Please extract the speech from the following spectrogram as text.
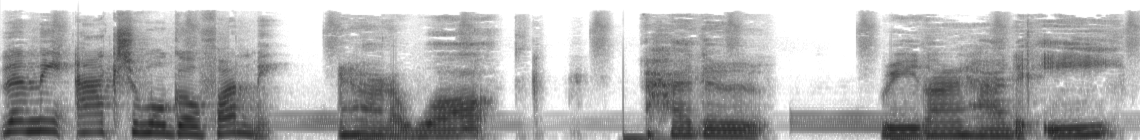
than the actual GoFundMe. I had to walk. I had to relearn how to eat.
